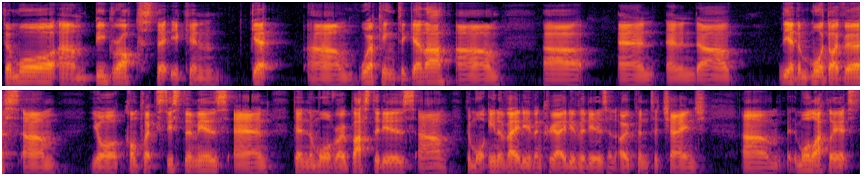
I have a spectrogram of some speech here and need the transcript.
the more um, big rocks that you can get um, working together, um, uh, and and uh, yeah, the more diverse um, your complex system is, and then the more robust it is, um, the more innovative and creative it is, and open to change. Um, more likely, it's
